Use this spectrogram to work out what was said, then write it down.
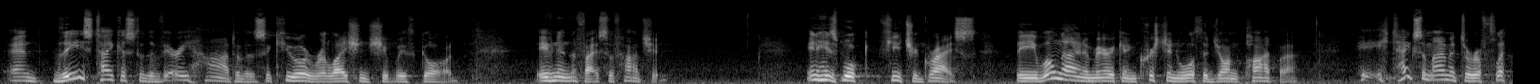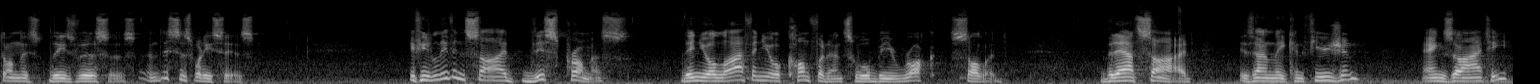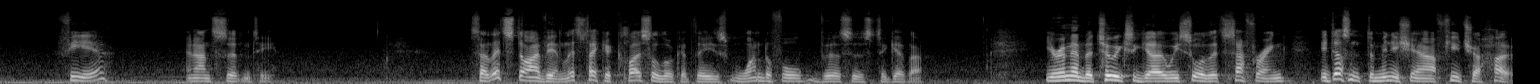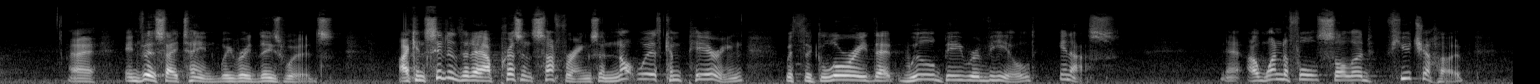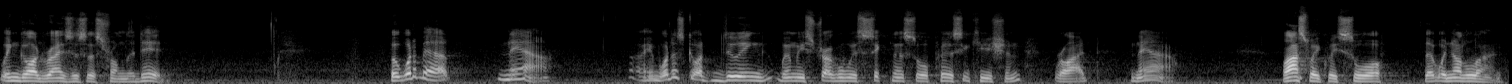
And these take us to the very heart of a secure relationship with God, even in the face of hardship. In his book, Future Grace, the well known American Christian author John Piper he, he takes a moment to reflect on this, these verses, and this is what he says If you live inside this promise, then your life and your confidence will be rock solid. But outside is only confusion, anxiety, fear, and uncertainty. So let's dive in. Let's take a closer look at these wonderful verses together. You remember two weeks ago we saw that suffering it doesn't diminish our future hope. Uh, in verse 18, we read these words I consider that our present sufferings are not worth comparing with the glory that will be revealed in us. Now, a wonderful, solid future hope when God raises us from the dead. But what about now? I mean, what is God doing when we struggle with sickness or persecution right now? Last week we saw that we're not alone.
